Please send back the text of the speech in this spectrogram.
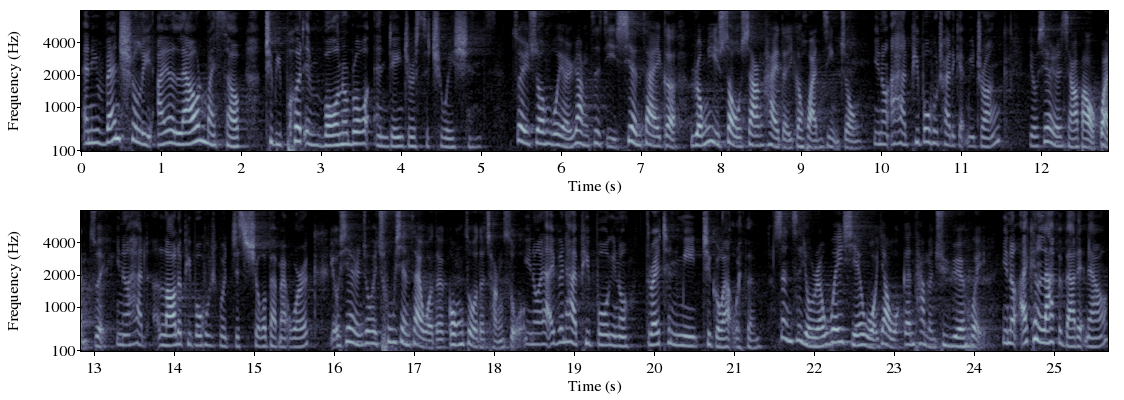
And eventually, I allowed myself to be put in vulnerable and dangerous situations. 最终，我也让自己陷在一个容易受伤害的一个环境中。 You know, I had people who tried to get me drunk. 有些人想要把我灌醉， You know, I had a lot of people who would just show up at my work. 有些人就会出现在我的工作的场所， You know, I even had people, you know, threaten me to go out with them. 甚至有人威胁我要我跟他们去约会。 You know, I can laugh about it now,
